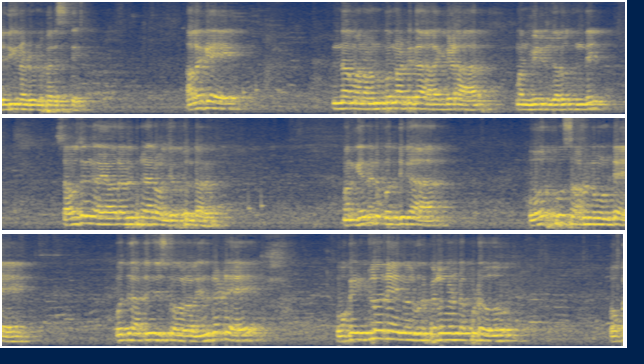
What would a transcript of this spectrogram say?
ఎదిగినటువంటి పరిస్థితి. అలాగే నిన్న మనం అనుకున్నట్టుగా ఇక్కడ మన మీటింగ్ జరుగుతుంది. సహజంగా ఎవరి అభిప్రాయాలు వాళ్ళు చెప్తుంటారు. మనకేంటంటే కొద్దిగా ఓర్పు సహనం ఉంటే కొద్దిగా అర్థం చేసుకోగలం ఎందుకంటే ఒక ఇంట్లోనే నలుగురు పిల్లలు ఉన్నప్పుడు ఒక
